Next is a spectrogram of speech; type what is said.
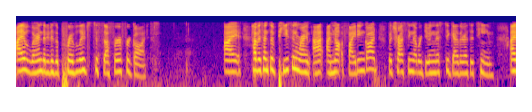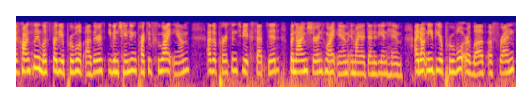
I have learned that it is a privilege to suffer for God. I have a sense of peace in where I'm at. I'm not fighting God, but trusting that we're doing this together as a team. I have constantly looked for the approval of others, even changing parts of who I am as a person to be accepted, but now I'm sure in who I am and my identity in Him. I don't need the approval or love of friends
